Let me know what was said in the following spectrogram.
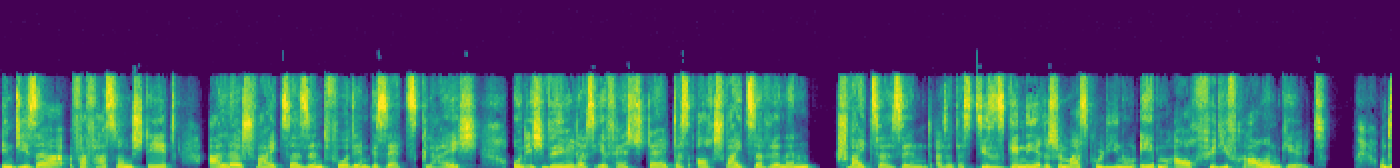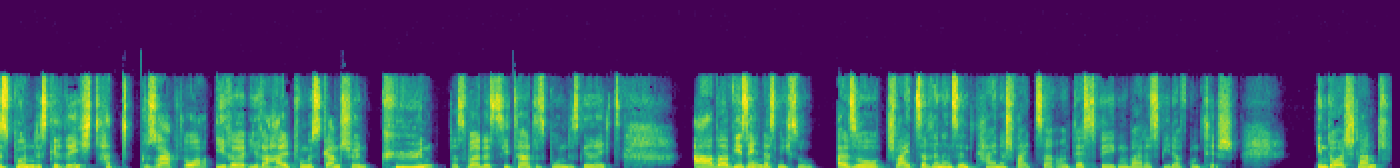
in dieser Verfassung steht, alle Schweizer sind vor dem Gesetz gleich. Und ich will, dass ihr feststellt, dass auch Schweizerinnen Schweizer sind. Also, dass dieses generische Maskulinum eben auch für die Frauen gilt. Und das Bundesgericht hat gesagt, oh, ihre, ihre Haltung ist ganz schön kühn. Das war das Zitat des Bundesgerichts. Aber wir sehen das nicht so. Also Schweizerinnen sind keine Schweizer und deswegen war das wieder vom Tisch. In Deutschland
